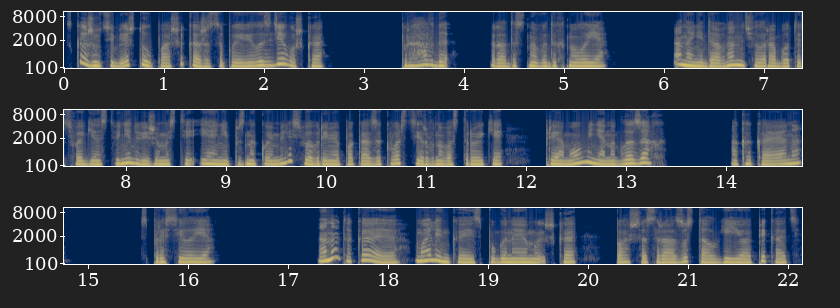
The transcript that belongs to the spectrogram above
«Скажу тебе, что у Паши, кажется, появилась девушка». «Правда?» — радостно выдохнула я. Она недавно начала работать в агентстве недвижимости, и они познакомились во время показа квартир в новостройке, прямо у меня на глазах. «А какая она?» — спросила я. «Она такая, маленькая испуганная мышка. Паша сразу стал ее опекать,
